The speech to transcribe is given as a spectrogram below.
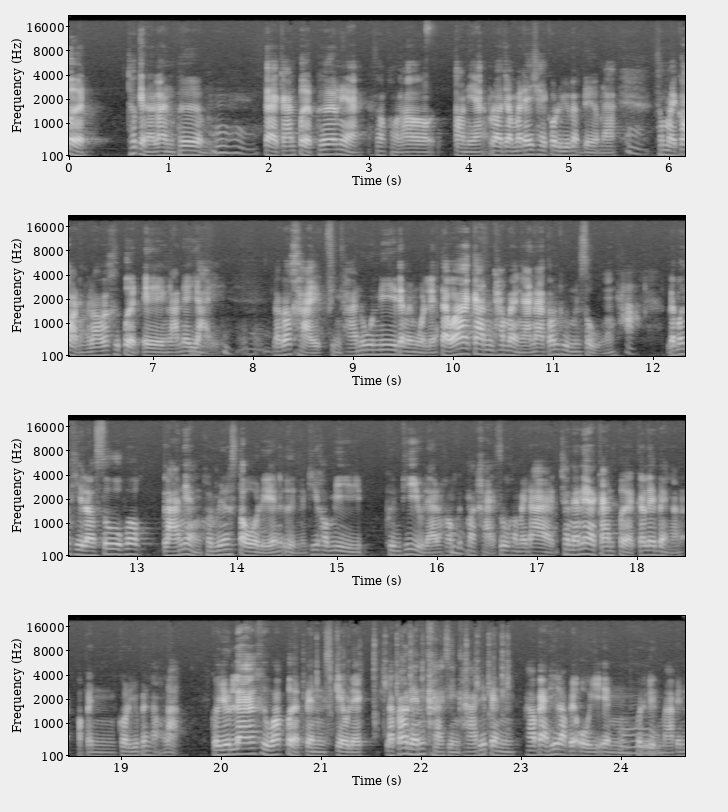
เปิดเถ้าแก่น้อยแลนด์เพิ่มอืมแต่การเปิดเพิ่มเนี่ยของเราตอนเนี้ยเราจะไม่ได้ใช้กลยุทธ์แบบเดิมแล้วอืมสมัยก่อนของเราก็คือเปิดเองร้านใหญ่อืมๆ แล้วก็ขายสินค้านู่นนี่เต็มไปหมดเลย แต่ว่าการทำแบบนั้นนะต้นทุนมันสูงค่ะแล้วบางทีเราสู้พวกร้านอย่าง convenience store หรืออย่างอื่นที่เขามีพื้นที่อยู่แล้วแล้วเขาอืมมาขายสู้เขาไม่ได้ ฉะนั้นเนี่ยการเปิดก็เลยแบ่งเอาเป็นกลยุทธ์เป็นสองหลักก ลยุทธ์แรกก็คือว่าเปิดเป็นสเกลเล็กแล้วก็เน้นขายสินค้าที่เป็น house brand ที่เราไป OEM อืมคนอื่นมาเป็น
